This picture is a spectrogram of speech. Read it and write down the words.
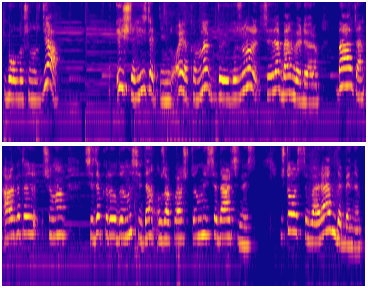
gibi olursunuz ya. İşte hissettiğiniz o yakınlık duygusunu size ben veriyorum. Bazen arkadaşının size kırıldığını, sizden uzaklaştığını hissedersiniz. İşte o hissi veren de benim.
